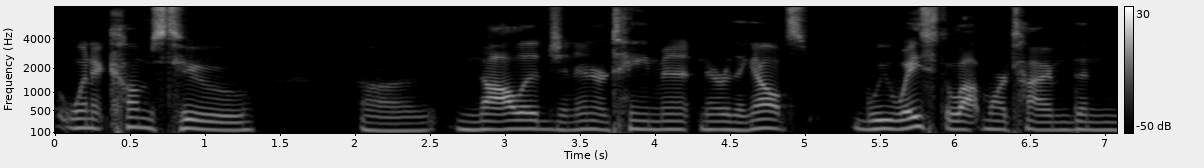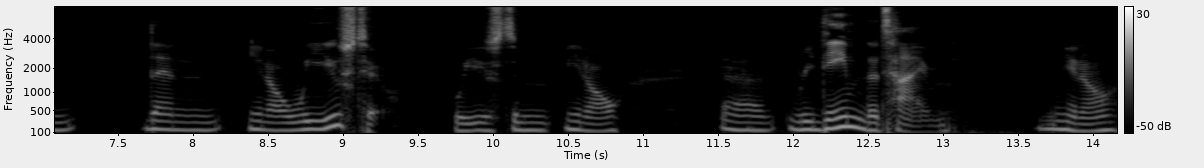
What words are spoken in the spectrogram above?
when it comes to uh, knowledge and entertainment and everything else, we waste a lot more time than than you know we used to. We used to, you know, uh, redeem the time you know,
